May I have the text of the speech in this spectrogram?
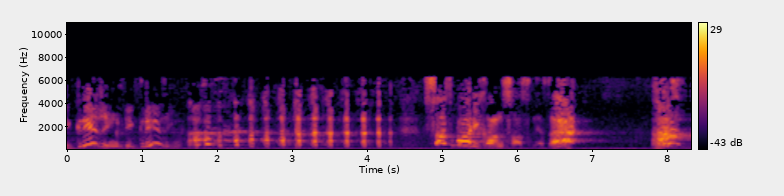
decreasing, decreasing. Such body consciousness, eh? Huh?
